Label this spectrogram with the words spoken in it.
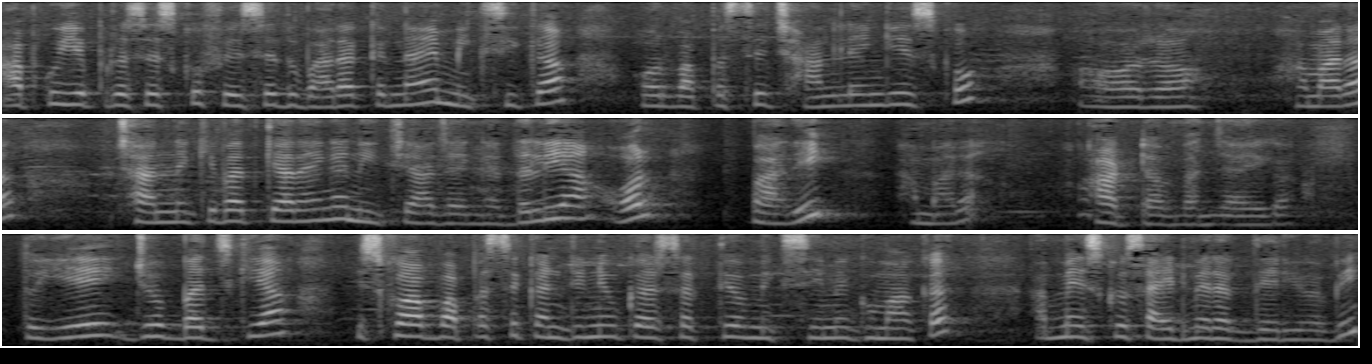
आपको ये प्रोसेस को फिर से दोबारा करना है, मिक्सी का, और वापस से छान लेंगे इसको। और हमारा छानने के बाद क्या रहेगा? नीचे आ जाएगा दलिया और बारीक हमारा आटा बन जाएगा। तो ये जो बच गया, इसको आप वापस से कंटिन्यू कर सकते हो मिक्सी में घुमाकर। अब मैं इसको साइड में रख दे रही हूँ अभी।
